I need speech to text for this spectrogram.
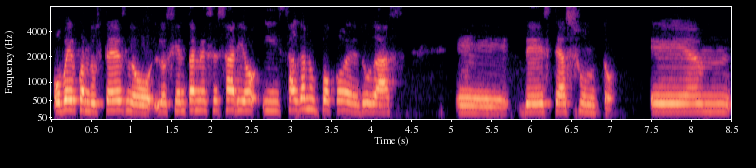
o ver cuando ustedes lo, lo sientan necesario y salgan un poco de dudas eh, de este asunto. Em,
